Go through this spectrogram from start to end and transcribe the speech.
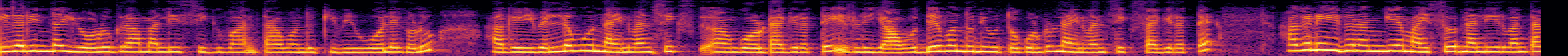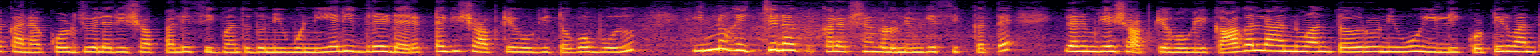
ಐದರಿಂದ ಏಳು ಗ್ರಾಮಲ್ಲಿ ಸಿಗುವಂಥ ಒಂದು ಕಿವಿ ಓಲೆಗಳು. ಹಾಗೆ ಇವೆಲ್ಲವೂ ನೈನ್ ಒನ್ ಸಿಕ್ಸ್ ಗೋಲ್ಡ್ ಆಗಿರುತ್ತೆ. ಇದರಲ್ಲಿ ಯಾವುದೇ ಒಂದು ನೀವು ತೊಗೊಂಡ್ರು ನೈನ್ ಒನ್ ಸಿಕ್ಸ್ ಆಗಿರುತ್ತೆ. ಹಾಗೆಯೇ ಇದು ನಮಗೆ ಮೈಸೂರಿನಲ್ಲಿ ಇರುವಂಥ ಕನಕೋಡ್ ಜ್ಯುವೆಲರಿ ಶಾಪಲ್ಲಿ ಸಿಗುವಂಥದ್ದು. ನೀವು ನಿಯರ್ ಇದ್ದರೆ ಡೈರೆಕ್ಟಾಗಿ ಶಾಪ್ಗೆ ಹೋಗಿ ತೊಗೋಬೋದು. ಇನ್ನೂ ಹೆಚ್ಚಿನ ಕಲೆಕ್ಷನ್ಗಳು ನಿಮಗೆ ಸಿಕ್ಕತ್ತೆ. ಇಲ್ಲ, ನಿಮಗೆ ಶಾಪ್ಗೆ ಹೋಗ್ಲಿಕ್ಕೆ ಆಗಲ್ಲ ಅನ್ನುವಂಥವ್ರು ನೀವು ಇಲ್ಲಿ ಕೊಟ್ಟಿರುವಂಥ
